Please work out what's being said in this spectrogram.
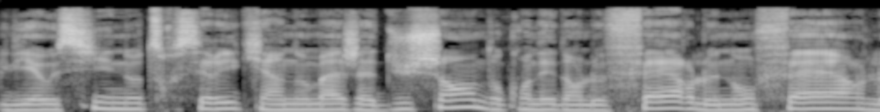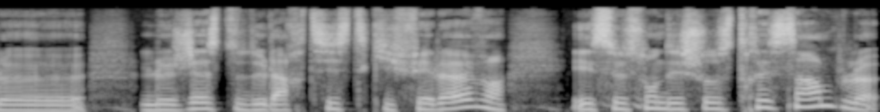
Il y a aussi une autre série qui est un hommage à Duchamp, donc on est dans le faire, le non-faire, le geste de l'artiste qui fait l'œuvre. Et ce sont des choses très simples,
